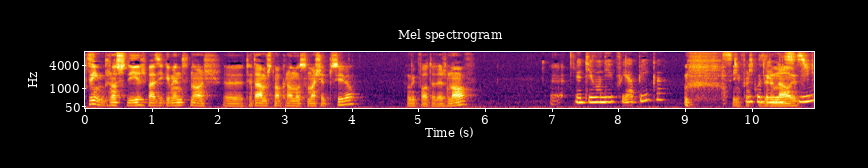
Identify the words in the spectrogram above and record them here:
Sim, os nossos dias, basicamente, nós ah, tentávamos tomar o almoço o mais cedo possível, ali por volta das nove. Eu tive um dia que fui à pica, Sim, foste fazer análises.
